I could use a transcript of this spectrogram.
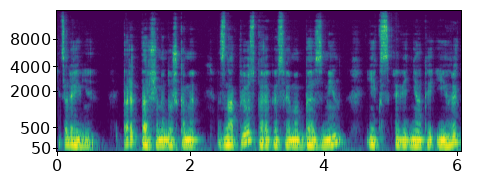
І це дорівнює. Перед першими дужками знак плюс переписуємо без змін x відняти y.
